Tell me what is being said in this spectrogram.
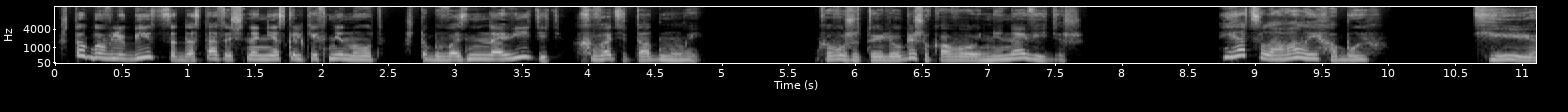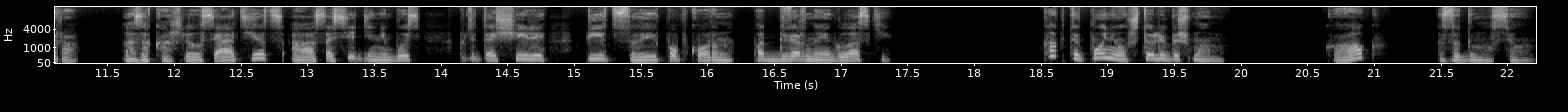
Чтобы влюбиться, достаточно нескольких минут. Чтобы возненавидеть, хватит одной. Кого же ты любишь, а кого ненавидишь? Я целовала их обоих. Кира, а закашлялся отец, а соседи, небось, притащили пиццу и попкорн под дверные глазки. «Как ты понял, что любишь маму?» «Как?» — задумался он.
